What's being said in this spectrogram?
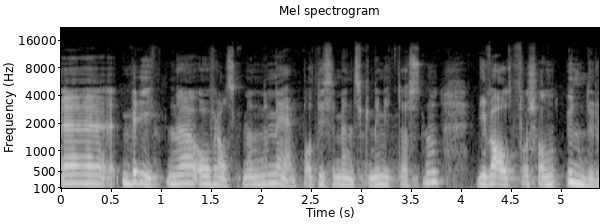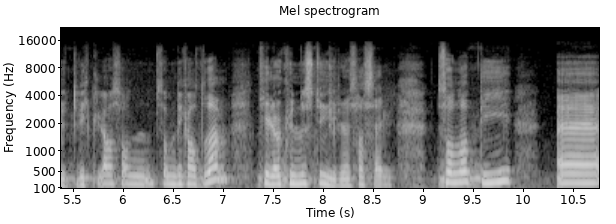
Eh, Britene og franskmennene mente at disse menneskene i Midtøsten de var altfor sånn underutvikla, sånn, som de kalte dem, til å kunne styre seg selv. Sånn at de eh,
